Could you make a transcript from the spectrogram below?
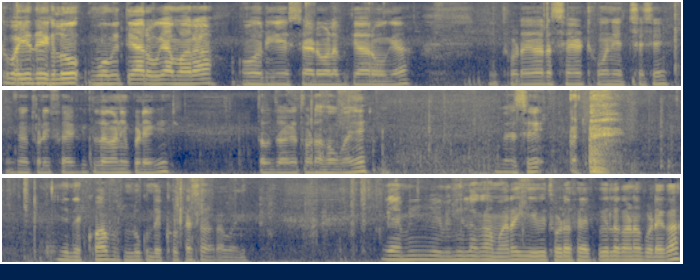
तो भाई ये देख लो, वो भी तैयार हो गया हमारा, और ये साइड वाला भी तैयार हो गया। ये थोड़ा यार सेट हो नहीं अच्छे से। इसमें थोड़ी फैब्रिक लगानी पड़ेगी। तब जाके थोड़ा होगा ये। वैसे, ये देखो आप लुक देखो कैसा आ रहा भाई। ये अभी ये भी नहीं लगा हमारा, ये भी थोड़ा फैब्रिक लगाना पड़ेगा।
